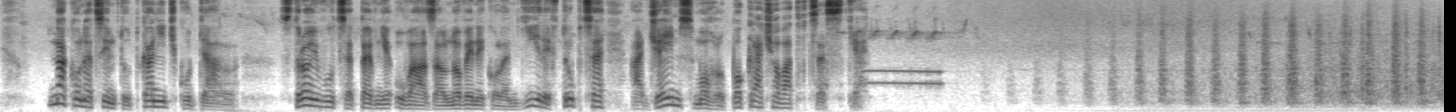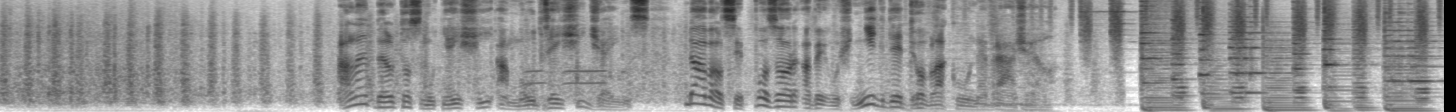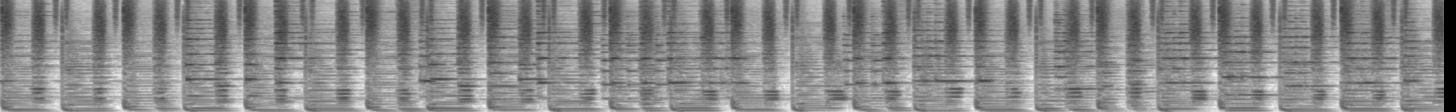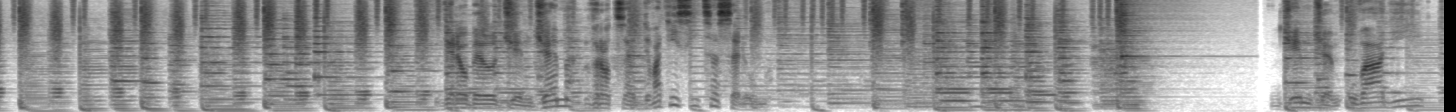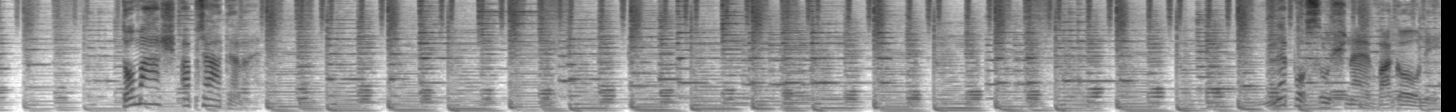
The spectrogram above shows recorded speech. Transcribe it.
Nakonec jim tu tkaničku dal. Strojvůdce pevně uvázal noviny kolem díry v trubce a James mohl pokračovat v cestě. Ale byl to smutnější a moudřejší James – Dával si pozor, aby už nikdy do vlaků nevrážel. Vyrobil Jim Jam v roce 2007. uvádí Tomáš a přátelé. Neposlušné vagóny.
